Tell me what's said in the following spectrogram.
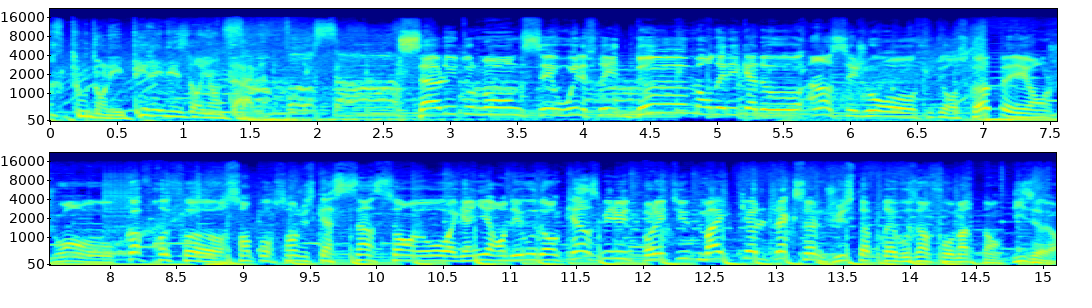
partout dans les Pyrénées-Orientales. Salut tout le monde, c'est Wilfried de Mandeli Cadeau. Un séjour au Futuroscope et en jouant au coffre-fort 100% jusqu'à 500 euros à gagner. Rendez-vous dans 15 minutes pour les tubes Michael Jackson. Juste après vos infos maintenant, 10h.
